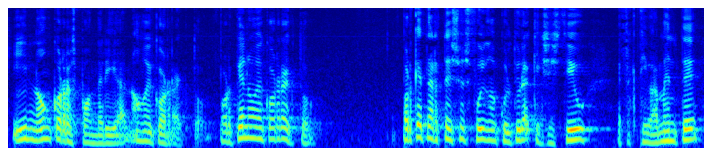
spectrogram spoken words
e non correspondería, non é correcto. Por que non é correcto? Porque tartesos foi unha cultura que existiu efectivamente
